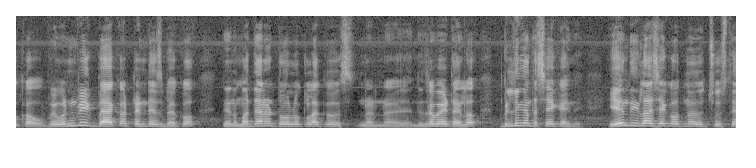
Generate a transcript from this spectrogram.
ఒక one week back ten days back నేను మధ్యాహ్నం ట్వెల్వ్ ఓ క్లాక్ నిద్రపోయే టైంలో బిల్డింగ్ అంతా షేక్ అయింది. ఏంది ఇలా షేక్ అవుతుందో చూస్తే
